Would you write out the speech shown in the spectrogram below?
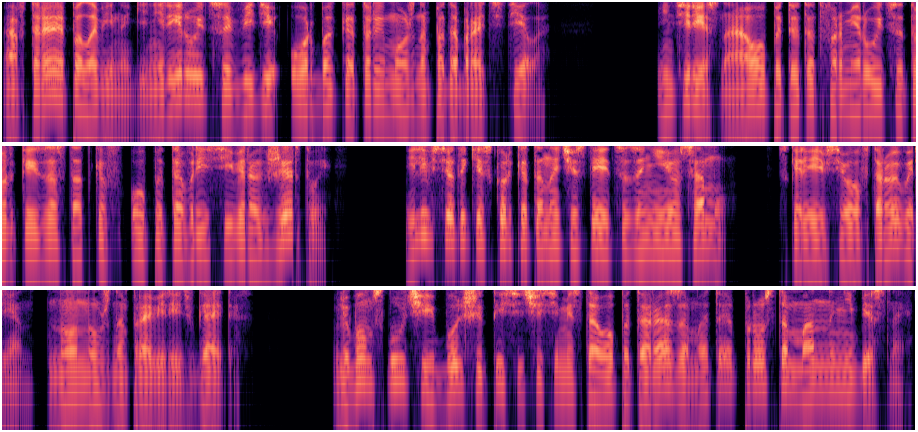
А вторая половина генерируется в виде орба, который можно подобрать с тела. Интересно, а опыт этот формируется только из остатков опыта в ресиверах жертвы? Или все-таки сколько-то начисляется за нее саму? Скорее всего, второй вариант, но нужно проверить в гайдах. В любом случае, больше 1700 опыта разом — это просто манна небесная.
